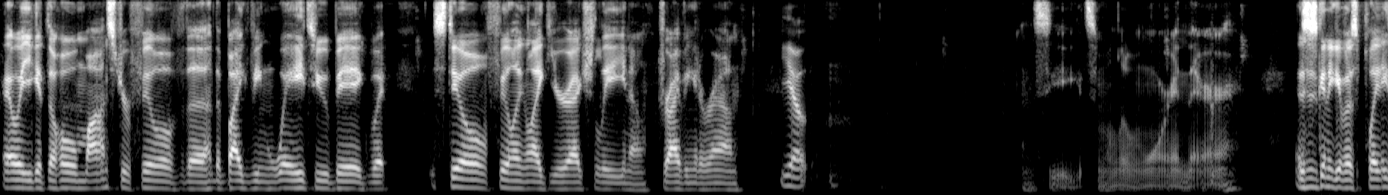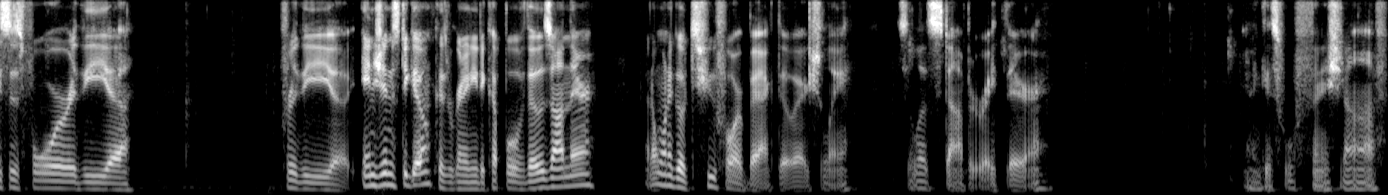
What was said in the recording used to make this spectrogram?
that way you get the whole monster feel of the the bike being way too big, but still feeling like you're actually, you know, driving it around. Yep. Let's see, get some a little more in there. This is going to give us places for the uh, for the uh, engines to go because we're going to need a couple of those on there. I don't want to go too far back though, actually. So let's stop it right there. And I guess we'll finish it off.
